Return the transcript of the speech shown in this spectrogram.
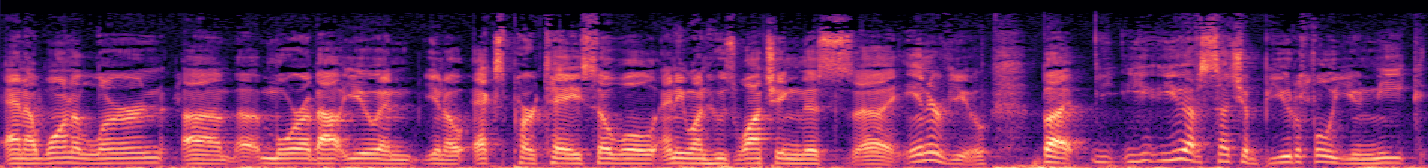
and I want to learn um, uh, more about you, and you know, ex parte. So will anyone who's watching this uh, interview. But you, you have such a beautiful, unique,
